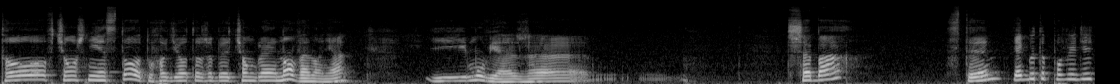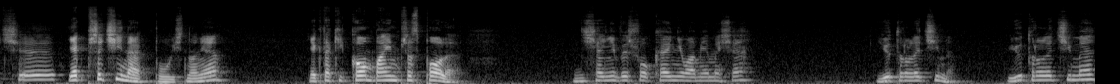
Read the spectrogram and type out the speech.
to wciąż nie jest to. Tu chodzi o to, żeby ciągle nowe, no nie? I mówię, że trzeba z tym, jakby to powiedzieć, e, jak przecinek pójść, no nie? Jak taki kombajn przez pole. Dzisiaj nie wyszło, ok, nie łamiemy się. Jutro lecimy. jutro lecimy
